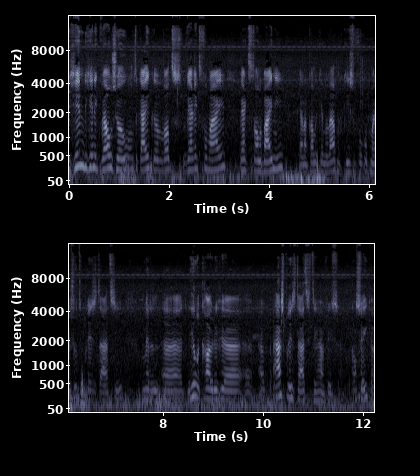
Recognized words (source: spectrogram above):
begin begin ik wel zo om te kijken wat werkt voor mij. Werkt het allebei niet? Ja, dan kan ik inderdaad nog kiezen voor op mijn zoete presentatie met een uh, hele kruidige uh, aaspresentatie te gaan vissen. Kan zeker.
